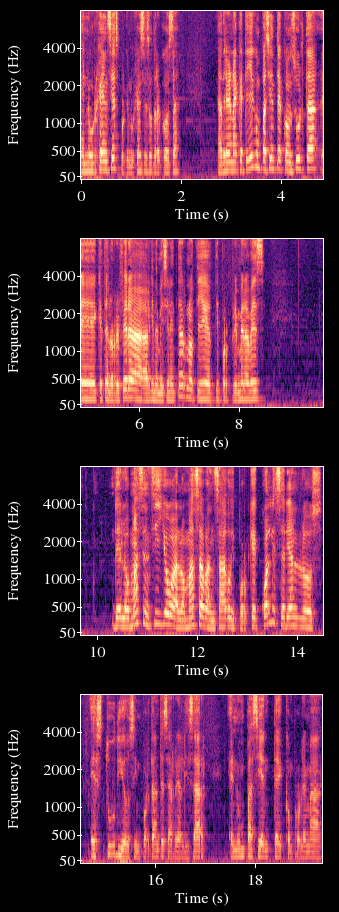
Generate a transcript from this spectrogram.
en urgencias, porque en urgencias es otra cosa, Adriana, que te llega un paciente a consulta, eh, que te lo refiera a alguien de medicina interna, te llega a ti por primera vez, de lo más sencillo a lo más avanzado y por qué, ¿cuáles serían los estudios importantes a realizar en un paciente con problema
